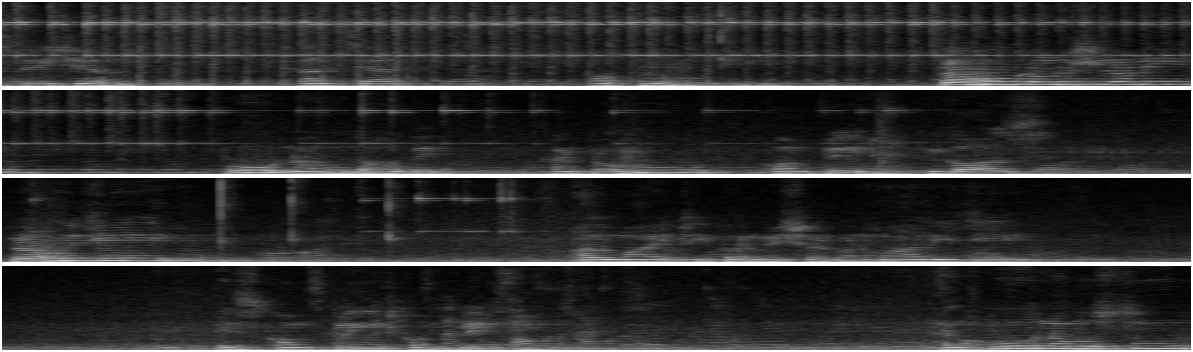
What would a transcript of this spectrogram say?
spiritual culture of Prabhuji প্রভুর অনুশীলনে পূর্ণ আনন্দ হবে কারণ প্রভু কমপ্লিট বিকজ প্রভুজি ji is complete, complete thing. And পূর্ণ বস্তুর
